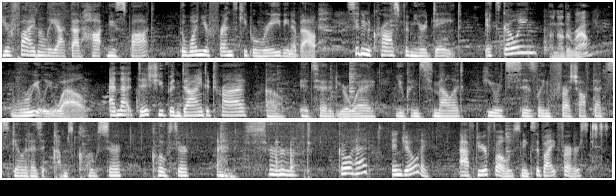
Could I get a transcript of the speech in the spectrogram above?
You're finally at that hot new spot, the one your friends keep raving about, sitting across from your date. It's going Another round? really well. And that dish you've been dying to try, oh, it's headed your way. You can smell it, hear it sizzling fresh off that skillet as it comes closer, closer, and served. Go ahead, enjoy. After your phone sneaks a bite first.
